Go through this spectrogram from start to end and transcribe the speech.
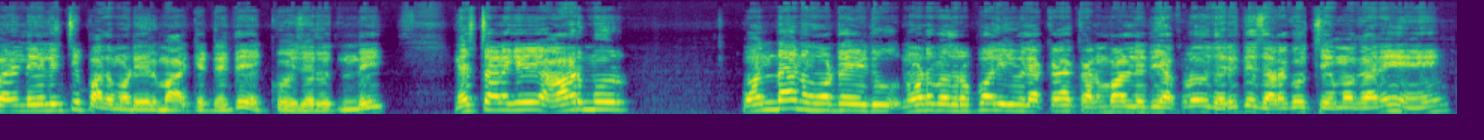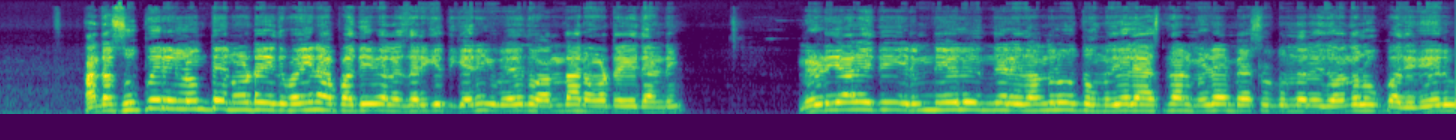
పన్నెండు నుంచి పదమూడు వేలు మార్కెట్ అయితే ఎక్కువ జరుగుతుంది. నెక్స్ట్ అలాగే ఆర్మూర్ వంద నూట ఐదు నూట పది రూపాయలు ఇవి ఎక్కడ కనబడలేదు. ఎక్కడో జరిగితే జరగవచ్చేమో కానీ అంత సుపీరియర్లు ఉంటే నూట ఐదు పైన పదివేల జరిగింది కానీ లేదు వంద నూట ఐదు అండి. మీడియాలు అయితే ఎనిమిది వేలు ఎనిమిది వేల ఐదు వందలు తొమ్మిది వేలు వేస్తున్నారు. మీడియం బెస్ట్లు తొమ్మిది వేల ఐదు వందలు పదివేలు.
